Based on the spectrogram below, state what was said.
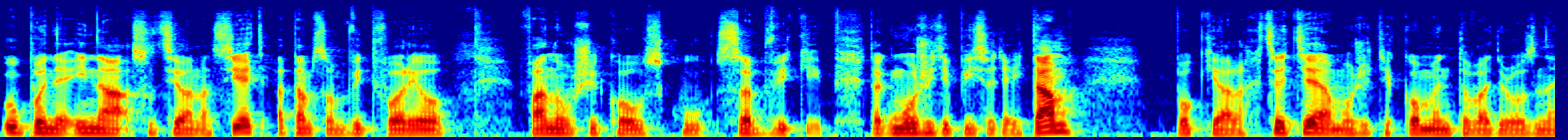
úplne iná sociálna sieť a tam som vytvoril fanúšikovskú subwiki. Tak môžete písať aj tam, pokiaľ chcete a môžete komentovať rôzne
